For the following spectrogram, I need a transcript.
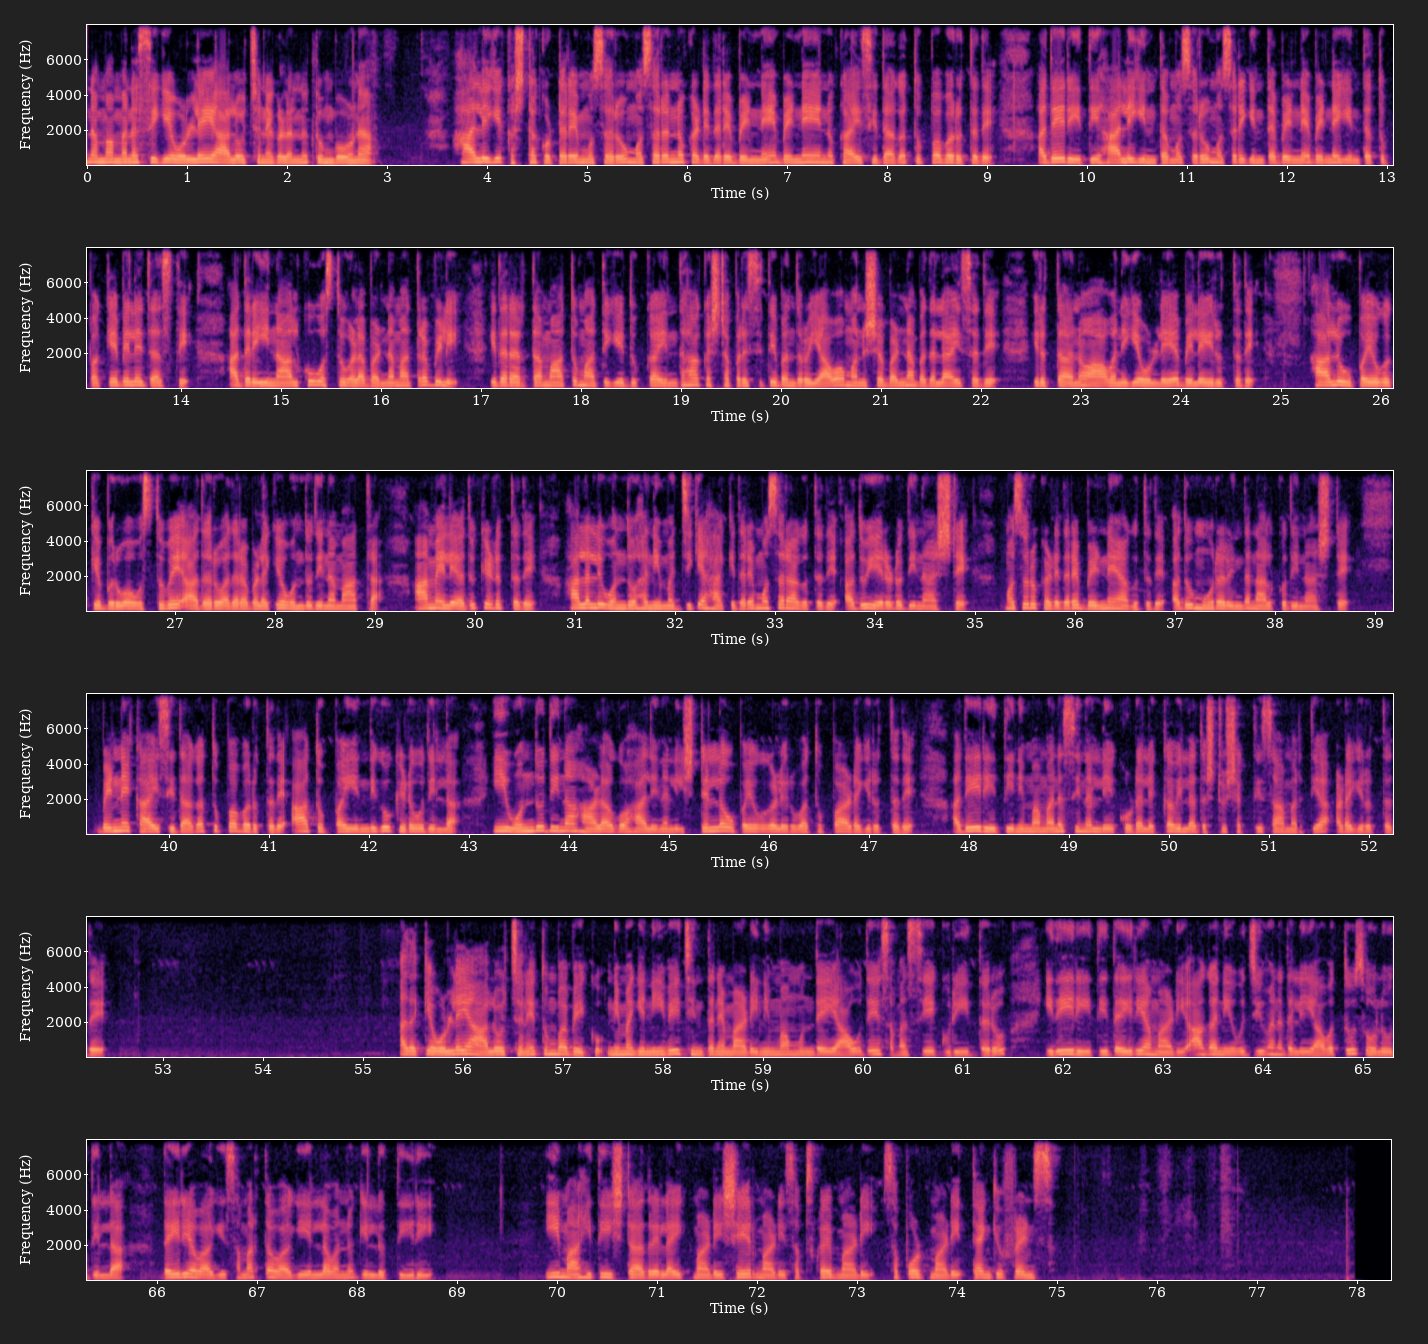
ನಮ್ಮ ಮನಸ್ಸಿಗೆ ಒಳ್ಳೆಯ ಆಲೋಚನೆಗಳನ್ನು ತುಂಬೋಣ. ಹಾಲಿಗೆ ಕಷ್ಟ ಕೊಟ್ಟರೆ ಮೊಸರು, ಮೊಸರನ್ನು ಕಡೆದರೆ ಬೆಣ್ಣೆ, ಬೆಣ್ಣೆಯನ್ನು ಕಾಯಿಸಿದಾಗ ತುಪ್ಪ ಬರುತ್ತದೆ. ಅದೇ ರೀತಿ ಹಾಲಿಗಿಂತ ಮೊಸರು, ಮೊಸರಿಗಿಂತ ಬೆಣ್ಣೆ, ಬೆಣ್ಣೆಗಿಂತ ತುಪ್ಪಕ್ಕೆ ಬೆಲೆ ಜಾಸ್ತಿ. ಆದರೆ ಈ ನಾಲ್ಕು ವಸ್ತುಗಳ ಬಣ್ಣ ಮಾತ್ರ ಬಿಳಿ. ಇದರರ್ಥ ಮಾತು ಮಾತಿಗೆ ದುಃಖ ಇಂತಹ ಕಷ್ಟ ಪರಿಸ್ಥಿತಿ ಬಂದರೂ ಯಾವ ಮನುಷ್ಯ ಬಣ್ಣ ಬದಲಾಯಿಸದೆ ಇರುತ್ತಾನೋ ಅವನಿಗೆ ಒಳ್ಳೆಯ ಬೆಲೆ ಇರುತ್ತದೆ. ಹಾಲು ಉಪಯೋಗಕ್ಕೆ ಬರುವ ವಸ್ತುವೇ ಆದರೂ ಅದರ ಬಳಕೆ ಒಂದು ದಿನ ಮಾತ್ರ. ಆಮೇಲೆ ಅದು ಕೆಡುತ್ತದೆ. ಹಾಲಲ್ಲಿ ಒಂದು ಹನಿ ಮಜ್ಜಿಗೆ ಹಾಕಿದರೆ ಮೊಸರಾಗುತ್ತದೆ. ಅದು ಎರಡು ದಿನ ಅಷ್ಟೇ. ಮೊಸರು ಕಡಿದರೆ ಬೆಣ್ಣೆ ಆಗುತ್ತದೆ. ಅದು ಮೂರರಿಂದ ನಾಲ್ಕು ದಿನ ಅಷ್ಟೇ. ಬೆಣ್ಣೆ ಕಾಯಿಸಿದಾಗ ತುಪ್ಪ ಬರುತ್ತದೆ. ಆ ತುಪ್ಪ ಎಂದಿಗೂ ಕೆಡುವುದಿಲ್ಲ. ಈ ಒಂದು ದಿನ ಹಾಳಾಗುವ ಹಾಲಿನಲ್ಲಿ ಇಷ್ಟೆಲ್ಲ ಉಪಯೋಗಗಳಿರುವ ತುಪ್ಪ ಅಡಗಿರುತ್ತದೆ. ಅದೇ ರೀತಿ ನಿಮ್ಮ ಮನಸ್ಸಿನಲ್ಲಿ ಕೂಡ ಲೆಕ್ಕವಿಲ್ಲದಷ್ಟು ಶಕ್ತಿ ಸಾಮರ್ಥ್ಯ ಅಡಗಿರುತ್ತದೆ. ಅದಕ್ಕೆ ಒಳ್ಳೆಯ ಆಲೋಚನೆ ತುಂಬಬೇಕು. ನಿಮಗೆ ನೀವೇ ಚಿಂತನೆ ಮಾಡಿ, ನಿಮ್ಮ ಮುಂದೆ ಯಾವುದೇ ಸಮಸ್ಯೆ, ಗುರಿ ಇದ್ದರೂ ಇದೇ ರೀತಿ ಧೈರ್ಯ ಮಾಡಿ, ಆಗ ನೀವು ಜೀವನದಲ್ಲಿ ಯಾವತ್ತೂ ಸೋಲುವುದಿಲ್ಲ. ಧೈರ್ಯವಾಗಿ, ಸಮರ್ಥವಾಗಿ ಎಲ್ಲವನ್ನು ಗೆಲ್ಲುತ್ತೀರಿ. ಈ ಮಾಹಿತಿ ಇಷ್ಟ ಆದರೆ ಲೈಕ್ ಮಾಡಿ, ಶೇರ್ ಮಾಡಿ, ಸಬ್ಸ್ಕ್ರೈಬ್ ಮಾಡಿ, ಸಪೋರ್ಟ್ ಮಾಡಿ. Thank you friends.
